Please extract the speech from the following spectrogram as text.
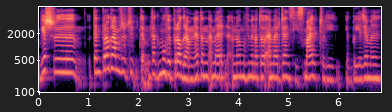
Wiesz, y, ten program, tak mówię program, nie? Ten emer, no mówimy na to emergency smile, czyli jakby jedziemy...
